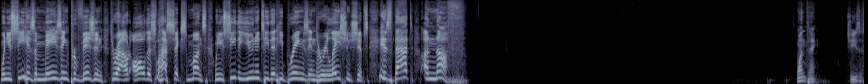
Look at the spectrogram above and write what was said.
when you see his amazing provision throughout all this last six months, when you see the unity that he brings into relationships, is that enough? One thing Jesus.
